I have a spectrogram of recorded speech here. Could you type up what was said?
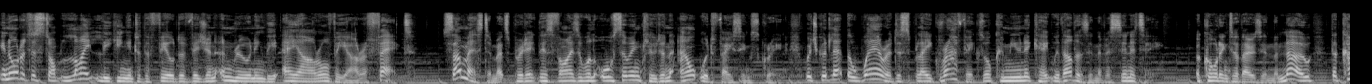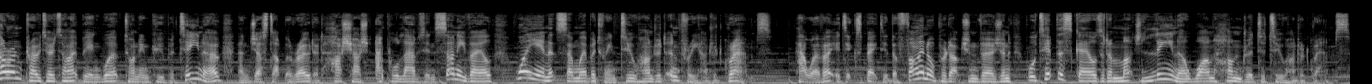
in order to stop light leaking into the field of vision and ruining the AR or VR effect. Some estimates predict this visor will also include an outward-facing screen, which could let the wearer display graphics or communicate with others in the vicinity. According to those in the know, the current prototype being worked on in Cupertino and just up the road at Hush Hush Apple Labs in Sunnyvale weigh in at somewhere between 200 and 300 grams. However, it's expected the final production version will tip the scales at a much leaner 100 to 200 grams.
